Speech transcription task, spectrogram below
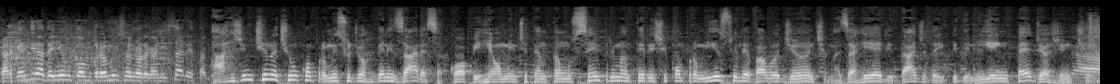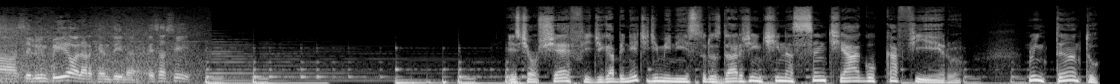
A Argentina tinha um compromisso em organizar esta Copa. A Argentina tinha um compromisso de organizar essa Copa e realmente tentamos sempre manter este compromisso e levá-lo adiante, mas a realidade da epidemia impede a Argentina. Ah, se lo impediu a Argentina, é assim. Este é o chefe de gabinete de ministros da Argentina, Santiago Cafiero. No entanto,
